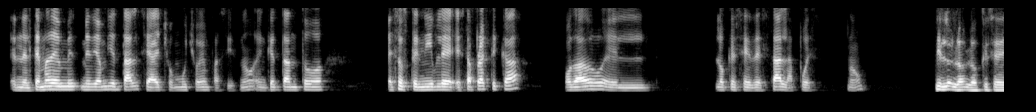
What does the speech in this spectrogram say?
en el tema de medioambiental se ha hecho mucho énfasis, ¿no? En qué tanto es sostenible esta práctica o dado el lo que se desala, pues, ¿no? Y lo, que se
